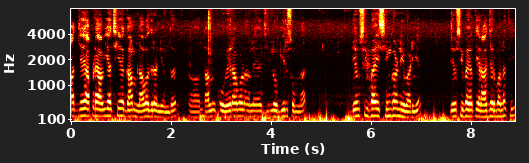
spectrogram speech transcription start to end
આજે આપણે આવ્યા છીએ ગામ લાવદરાની અંદર તાલુકો વેરાવળ અને જિલ્લો ગીર સોમનાથ. દેવસીભાઈ સિંગળની વાડીએ. દેવસીભાઈ અત્યારે હાજરમાં નથી,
